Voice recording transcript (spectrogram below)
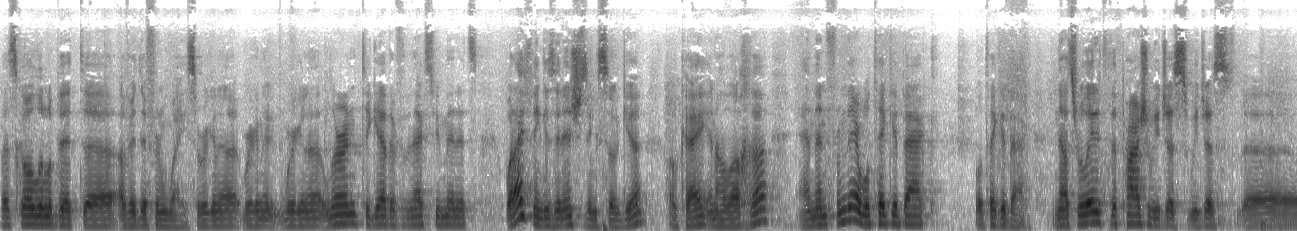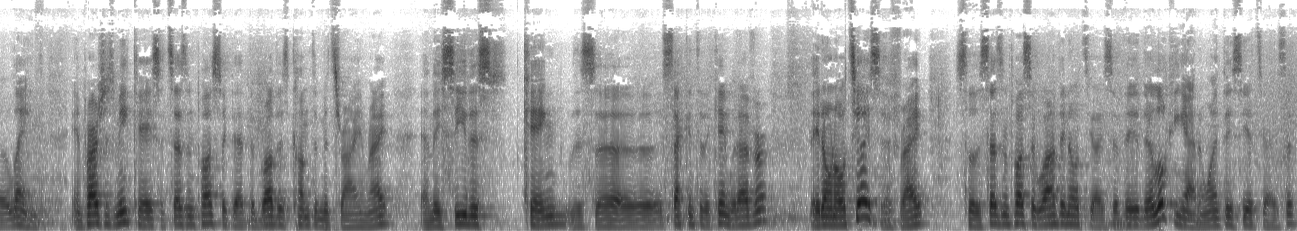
let's go a little bit uh, of a different way. So we're gonna, we're, gonna, we're gonna learn together for the next few minutes what I think is an interesting sugya, okay, in halacha, and then from there we'll take it back. We'll take it back. Now it's related to the parsha we just we just uh, laned. In Parshas Mikes, it says in pasuk that the brothers come to Mitzrayim, right, and they see this king, this uh, second to the king, whatever, they don't know it's Yosef, right? So it says in Pasuk, why don't they know it's Yosef? They, they're looking at him, why don't they see it's Yosef?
